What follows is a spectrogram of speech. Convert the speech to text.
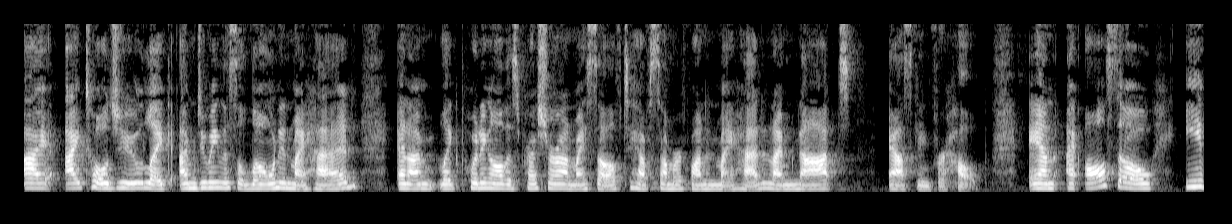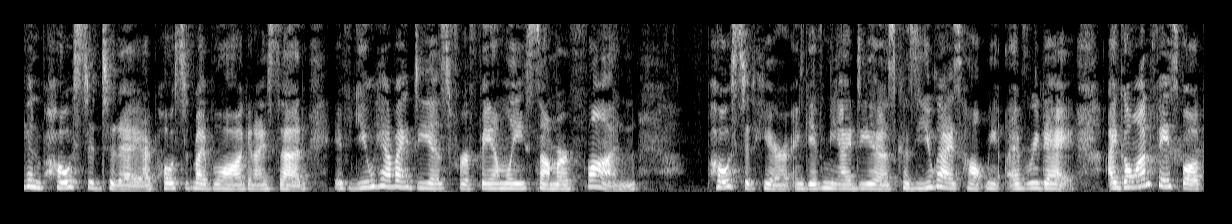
I I told you like I'm doing this alone in my head and I'm like putting all this pressure on myself to have summer fun in my head and I'm not asking for help. And I also even posted today. I posted my blog and I said, if you have ideas for family summer fun, post it here and give me ideas because you guys help me every day. I go on Facebook,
